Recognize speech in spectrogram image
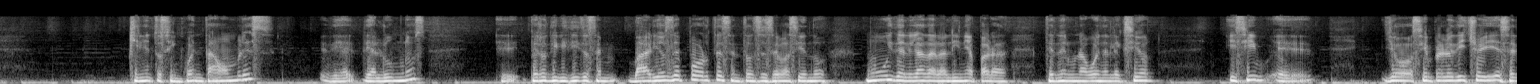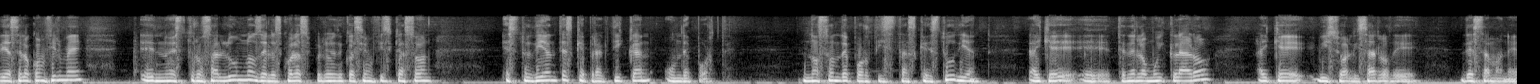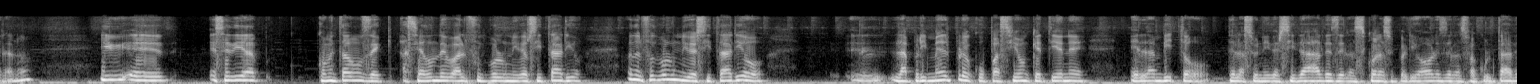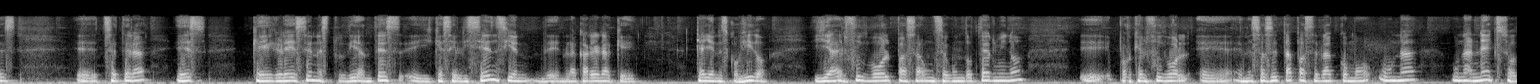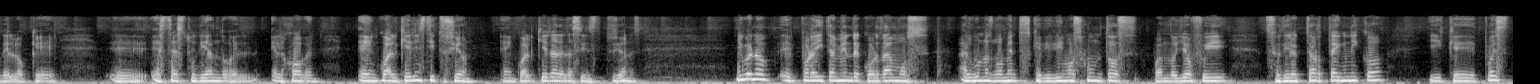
550 hombres de, alumnos, eh, pero divididos en varios deportes, entonces se va haciendo muy delgada la línea para tener una buena elección. Y sí, eh, yo siempre lo he dicho y ese día se lo confirmé, eh, nuestros alumnos de la Escuela Superior de Educación Física son estudiantes que practican un deporte, no son deportistas que estudian. Hay que tenerlo muy claro, hay que visualizarlo de, de esa manera, ¿no? Y ese día comentábamos de hacia dónde va el fútbol universitario. Bueno, el fútbol universitario, la primer preocupación que tiene el ámbito de las universidades, de las escuelas superiores, de las facultades, etcétera, es que egresen estudiantes y que se licencien de la carrera que, hayan escogido. Y ya el fútbol pasa a un segundo término, eh, porque el fútbol eh, en esas etapas se da como una, un anexo de lo que eh, está estudiando el, joven en cualquier institución, en cualquiera de las instituciones. Y bueno, por ahí también recordamos algunos momentos que vivimos juntos cuando yo fui su director técnico y que pues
